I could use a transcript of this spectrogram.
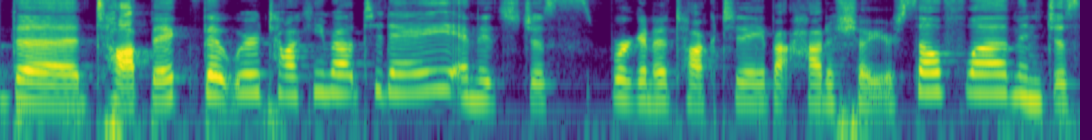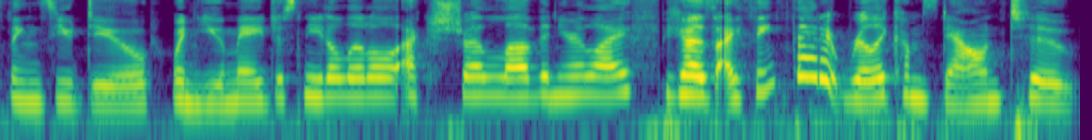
the topic that we're talking about today. And it's just, we're going to talk today about how to show your self love and just things you do when you may just need a little extra love in your life. Because I think that it really comes down to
